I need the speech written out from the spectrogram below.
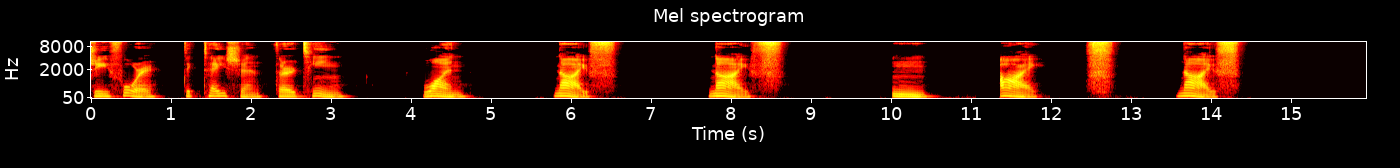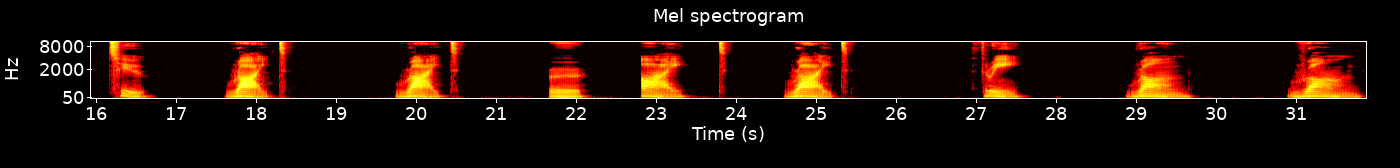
G4 Dictation 13 1. Knife. Knife. N I. F Knife. 2. Right. Right. Er. I. T. Right. 3. Wrong wrong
